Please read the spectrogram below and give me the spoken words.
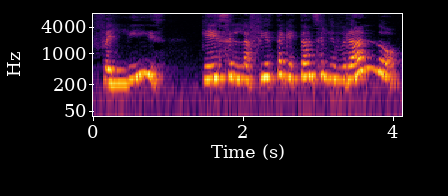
feliz que es la fiesta que están celebrando.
